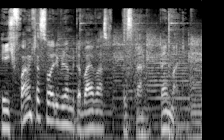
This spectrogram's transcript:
Ich freue mich, dass du heute wieder mit dabei warst. Bis dann, dein Malte.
